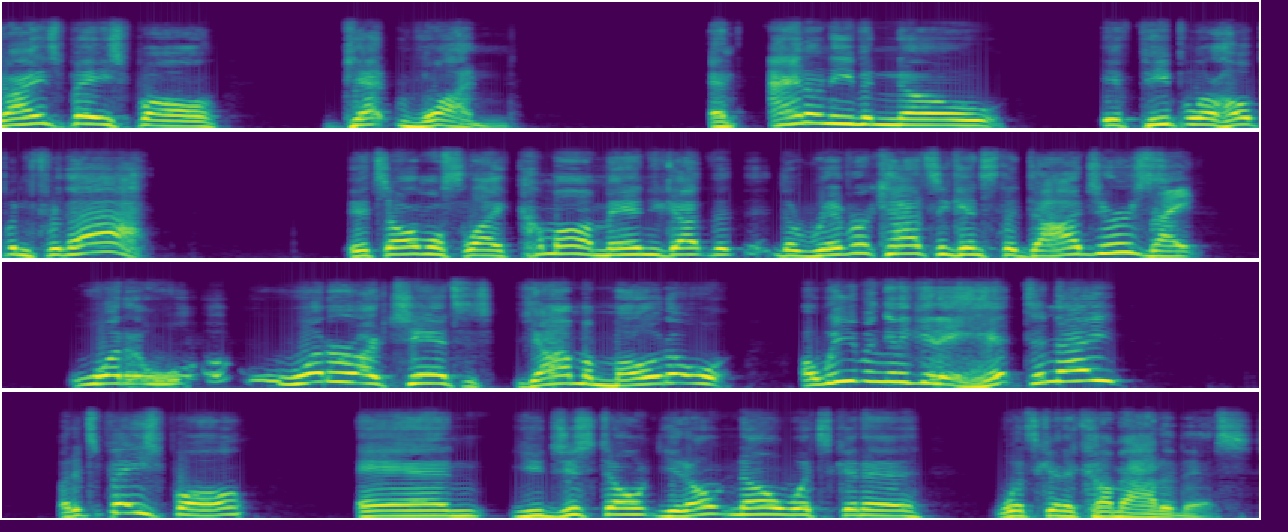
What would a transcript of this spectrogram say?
Giants baseball, get one. And I don't even know if people are hoping for that. It's almost like, come on, man, you got the, the River Cats against the Dodgers. Right. What what are our chances? Yamamoto, are we even going to get a hit tonight? But it's baseball, and you just don't you don't know what's gonna what's gonna come out of this.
